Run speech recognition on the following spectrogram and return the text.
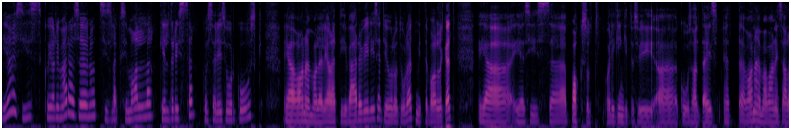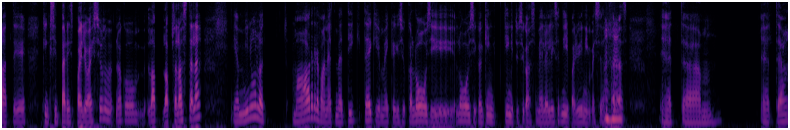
ja siis, kui olime ära söönud, siis läksime alla keldrisse, kus oli suur kuusk ja vanemal oli alati värvilised jõulutuled, mitte valged. Ja, ja siis äh, paksult oli kingitusi äh, kuus all täis, et vanema vanis alati kinkisid päris palju asju nagu lap-, lapselastele. Ja minule ma arvan, et me tegime ikkagi niisugune loosi, loosiga king-, kingitusi, kas meil oli lihtsalt nii palju inimesi seal mm -hmm. peres, et ähm, et jah,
